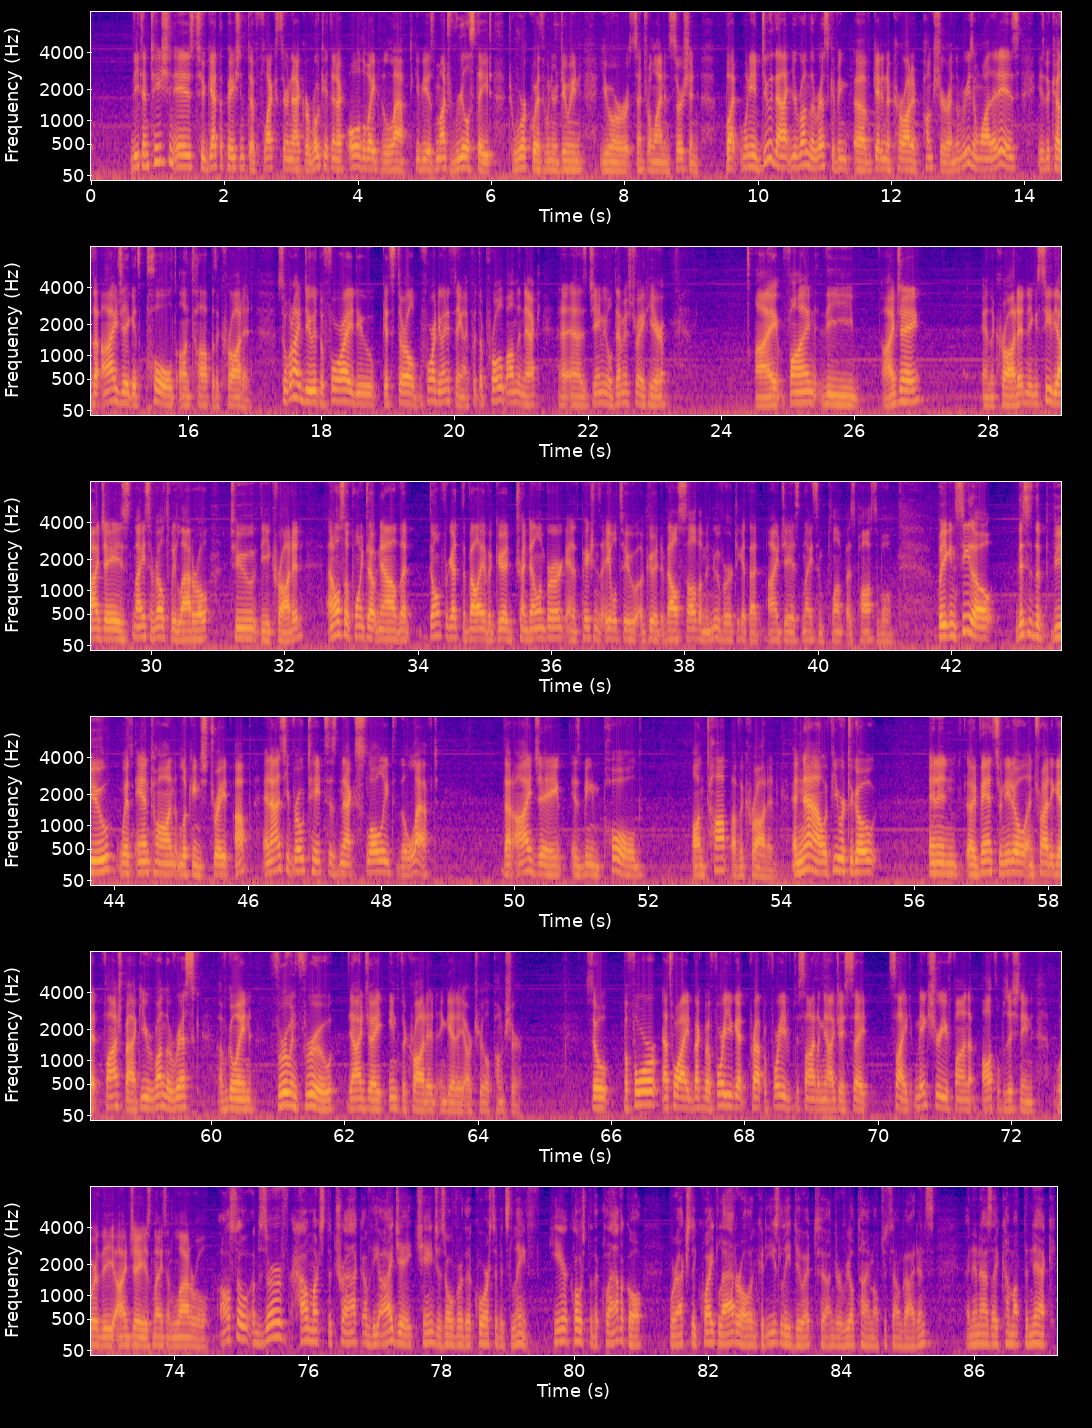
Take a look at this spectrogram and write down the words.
the temptation is to get the patient to flex their neck or rotate their neck all the way to the left to give you as much real estate to work with when you're doing your central line insertion. But when you do that, you run the risk of, of getting a carotid puncture. And the reason why that is, is because that IJ gets pulled on top of the carotid. So what I do is before I do get sterile, before I do anything, I put the probe on the neck, and as Jamie will demonstrate here, I find the IJ and the carotid. And you can see the IJ is nice and relatively lateral to the carotid. And also point out now that don't forget the value of a good Trendelenburg and if the patient is able to, a good Valsalva maneuver to get that IJ as nice and plump as possible. But you can see though, this is the view with Anton looking straight up. And as he rotates his neck slowly to the left, that IJ is being pulled on top of the carotid. And now if you were to go and in uh, advance your needle and try to get flashback, you run the risk of going through and through the IJ into the carotid and get a arterial puncture. So before, that's why back before you get prepped, before you decide on the IJ site, site, make sure you find the optimal positioning where the IJ is nice and lateral. Also observe how much the track of the IJ changes over the course of its length. Here close to the clavicle, we're actually quite lateral and could easily do it uh, under real-time ultrasound guidance. And then as I come up the neck,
